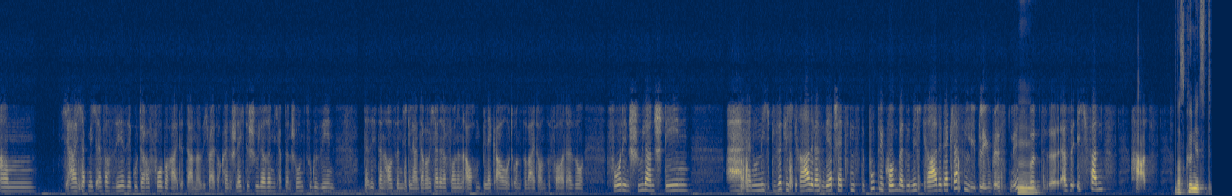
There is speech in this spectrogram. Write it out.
Ähm, ja, ich habe mich einfach sehr, sehr gut darauf vorbereitet dann. Also ich war jetzt auch keine schlechte Schülerin. Ich habe dann schon zugesehen, dass ich es dann auswendig gelernt habe. Aber ich hatte davor dann auch ein Blackout und so weiter und so fort. Also vor den Schülern stehen ah, ist ja nun nicht wirklich gerade das wertschätzendste Publikum, wenn du nicht gerade der Klassenliebling bist, nicht? Mhm. Und äh, also ich fand's hart. Was können jetzt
